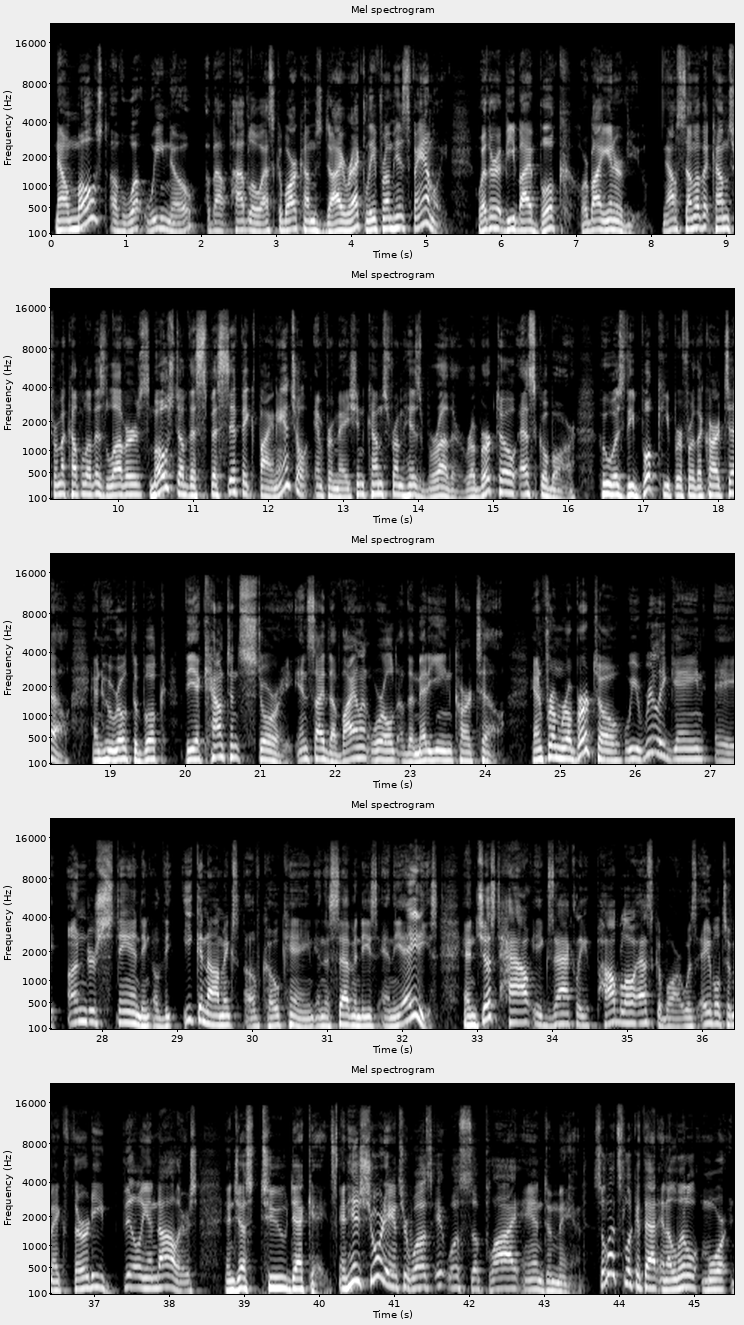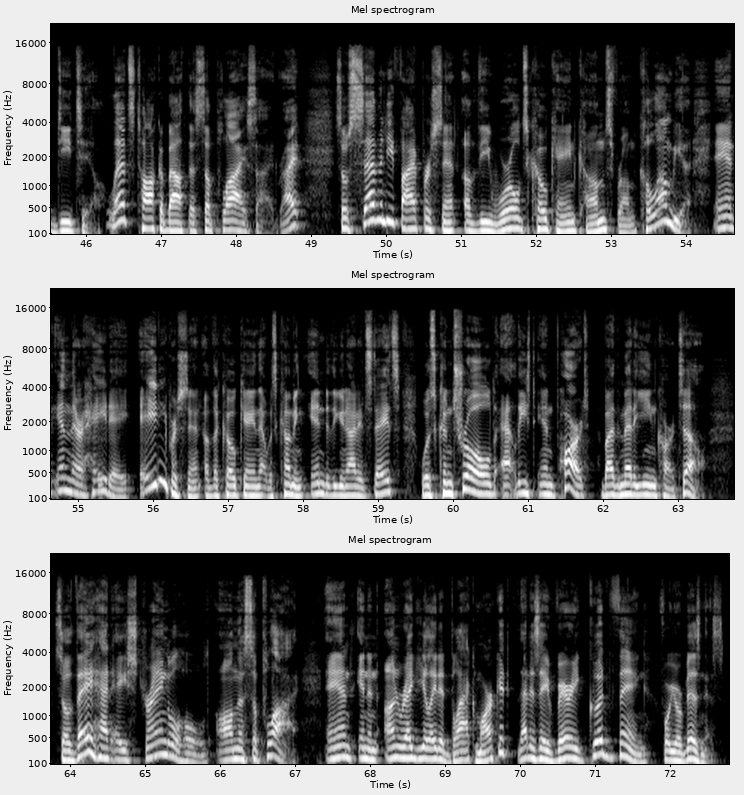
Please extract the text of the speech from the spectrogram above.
Now, most of what we know about Pablo Escobar comes directly from his family, whether it be by book or by interview. Now, some of it comes from a couple of his lovers. Most of the specific financial information comes from his brother, Roberto Escobar, who was the bookkeeper for the cartel and who wrote the book The Accountant's Story Inside the Violent World of the Medellin Cartel. And from Roberto, we really gain a understanding of the economics of cocaine in the 70s and the 80s and just how exactly Pablo Escobar was able to make 30 billion dollars in just 2 decades. And his short answer was it was supply and demand. So let's look at that in a little more detail. Let's talk about the supply side, right? So 75% of the world's cocaine comes from Colombia. And in their heyday, 80% of the cocaine that was coming into the United States was controlled, at least in part, by the Medellin cartel. So they had a stranglehold on the supply. And in an unregulated black market, that is a very good thing for your business.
